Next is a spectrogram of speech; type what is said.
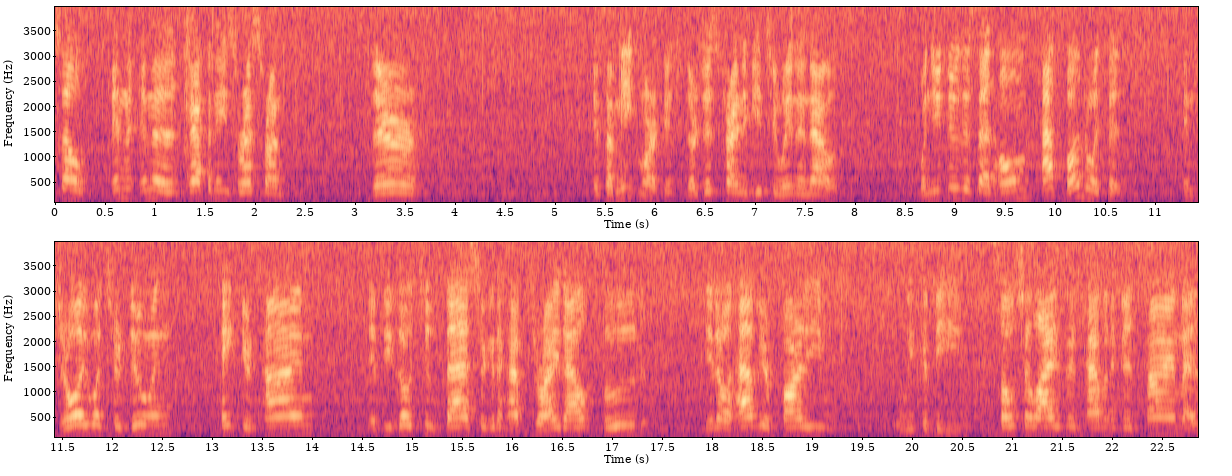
So in in a Japanese restaurant, there it's a meat market. They're just trying to get you in and out. When you do this at home, have fun with it. Enjoy what you're doing. Take your time. If you go too fast, you're going to have dried out food. You know, have your party. We could be socializing, having a good time as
